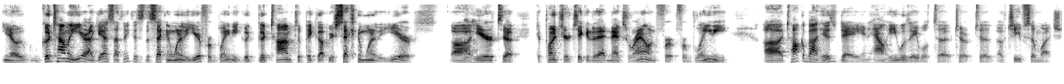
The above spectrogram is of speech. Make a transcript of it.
you know, good time of year, I guess. I think this is the second win of the year for Blaney. Good, good time to pick up your second win of the year uh, yeah. here to to punch your ticket to that next round for for Blaney. Uh, talk about his day and how he was able to to to achieve so much.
